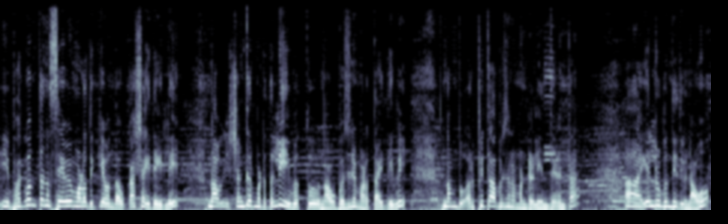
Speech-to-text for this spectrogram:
ಈ ಭಗವಂತನ ಸೇವೆ ಮಾಡೋದಕ್ಕೆ ಒಂದು ಅವಕಾಶ ಇದೆ ಇಲ್ಲಿ. ನಾವು ಈ ಶಂಕರ ಮಠದಲ್ಲಿ ಇವತ್ತು ನಾವು ಭಜನೆ ಮಾಡ್ತಾ ಇದ್ದೀವಿ. ನಮ್ಮದು ಅರ್ಪಿತಾ ಭಜನಾ ಮಂಡಳಿ ಅಂತೇಳಿ ಅಂತ ಎಲ್ಲರೂ ಬಂದಿದ್ದೀವಿ ನಾವು.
